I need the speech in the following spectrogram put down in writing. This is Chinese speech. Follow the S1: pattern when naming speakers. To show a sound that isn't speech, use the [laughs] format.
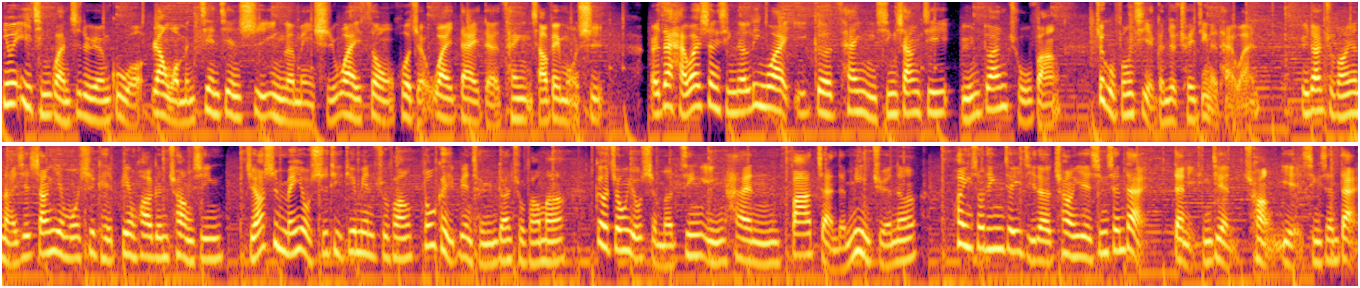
S1: 因为疫情管制的缘故哦，让我们渐渐适应了美食外送或者外带的餐饮消费模式。而在海外盛行的另外一个餐饮新商机——云端厨房，这股风气也跟着吹进了台湾。云端厨房有哪一些商业模式可以变化跟创新？只要是没有实体店面的厨房，都可以变成云端厨房吗？各中有什么经营和发展的秘诀呢？欢迎收听这一集的《创业新生代》，带你听见创业新生代。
